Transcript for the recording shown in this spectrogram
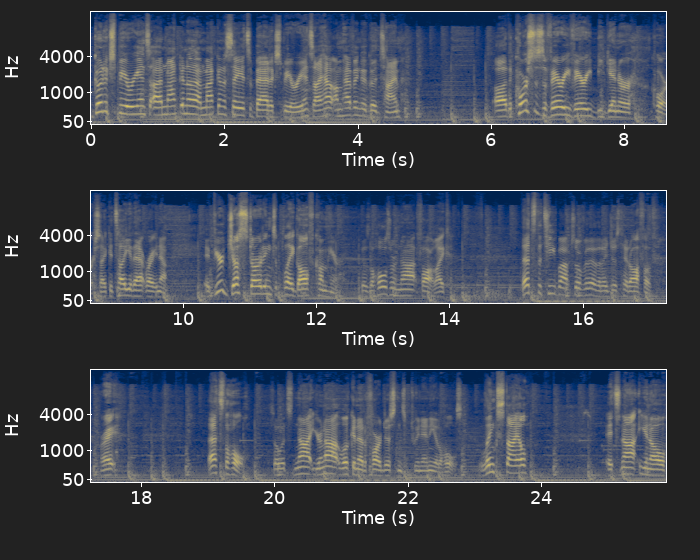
good experience. I'm not gonna I'm not gonna say it's a bad experience. I have I'm having a good time. Uh, the course is a very very beginner course. I could tell you that right now. If you're just starting to play golf, come here because the holes are not far. Like that's the tee box over there that I just hit off of, right? That's the hole. So it's not you're not looking at a far distance between any of the holes. Link style. It's not you know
